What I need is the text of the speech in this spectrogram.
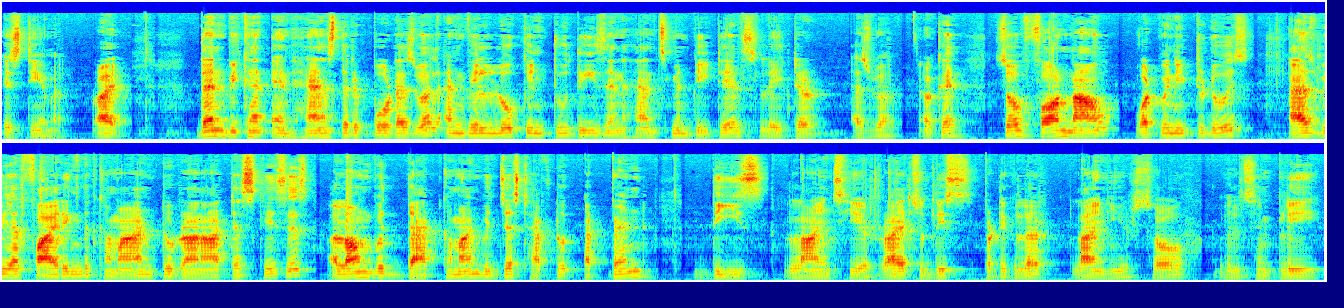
html right then we can enhance the report as well and we'll look into these enhancement details later as well okay? So for now what we need to do is as we are firing the command to run our test cases along with that command we just have to append these lines here right? So this particular line here. So we'll simply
